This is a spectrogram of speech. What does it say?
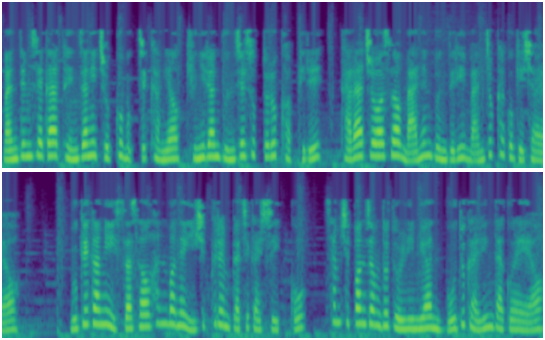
만듦새가 굉장히 좋고 묵직하며 균일한 분쇄 속도로 커피를 갈아주어서 많은 분들이 만족하고 계셔요. 무게감이 있어서 한 번에 20g까지 갈 수 있고 30번 정도 돌리면 모두 갈린다고 해요.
